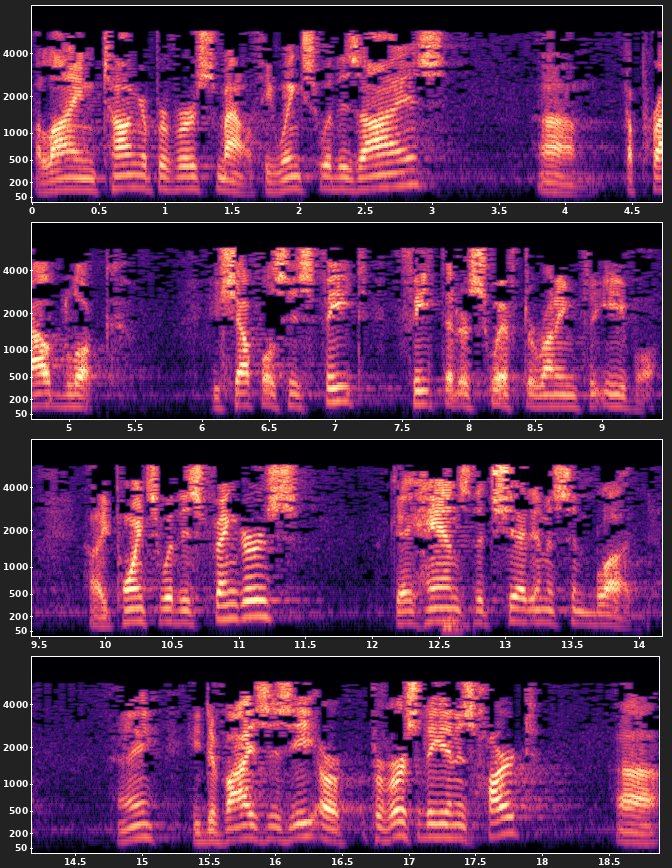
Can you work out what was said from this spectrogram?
A lying tongue, a perverse mouth. He winks with his eyes, um, a proud look. He shuffles his feet, feet that are swift to running to evil. Uh, he points with his fingers, okay, hands that shed innocent blood. Okay? He devises, e- or perversity in his heart, uh,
